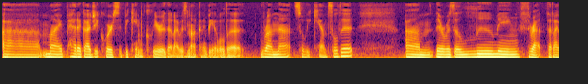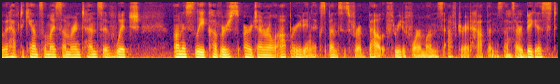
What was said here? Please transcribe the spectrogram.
uh, my pedagogy course, it became clear that I was not going to be able to run that, so we canceled it. Um, there was a looming threat that I would have to cancel my summer intensive, which honestly covers our general operating expenses for about three to four months after it happens. That's mm-hmm. our biggest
